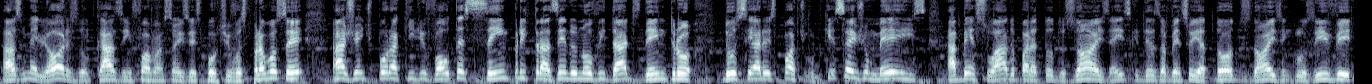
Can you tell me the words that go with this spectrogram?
as melhores, no caso, informações esportivas para você, a gente por aqui de volta sempre trazendo novidades dentro do Ceará Esporte Clube, que seja um mês abençoado para todos nós. É isso? Que Deus abençoe a todos nós, inclusive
